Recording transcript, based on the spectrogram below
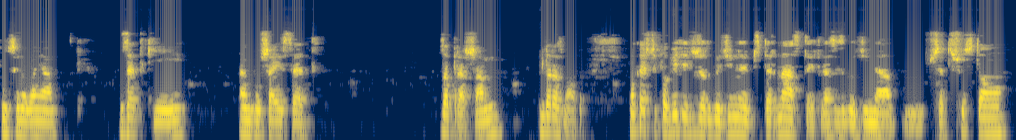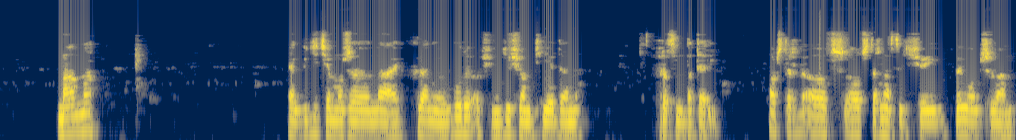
funkcjonowania Zetki MW600, zapraszam do rozmowy. Mogę jeszcze powiedzieć, że od godziny 14, teraz jest godzina przed 6, mam, jak widzicie może na ekranie u góry, 81% baterii. O, czter- o, trz- o 14 dzisiaj wyłączyłam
